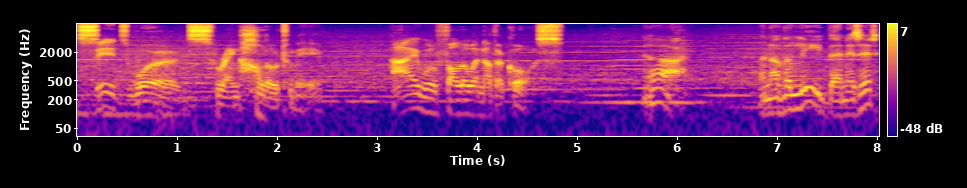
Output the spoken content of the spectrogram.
Cid's words rang hollow to me. I will follow another course. Ah, another lead then, is it?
